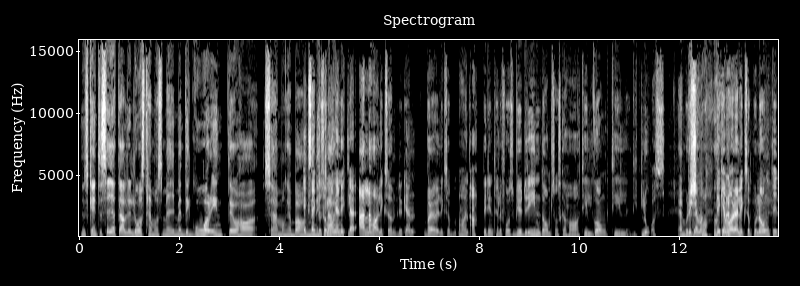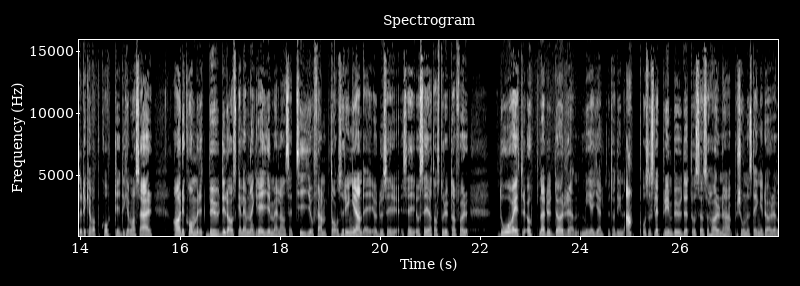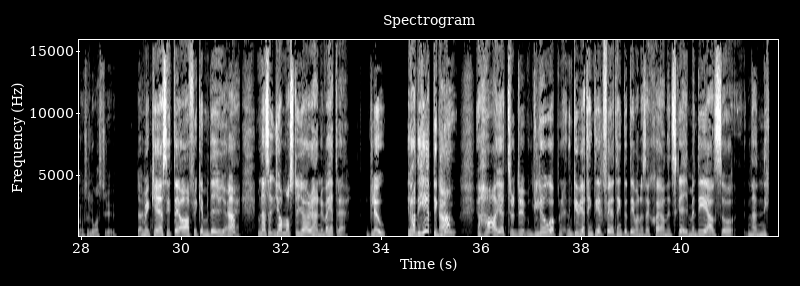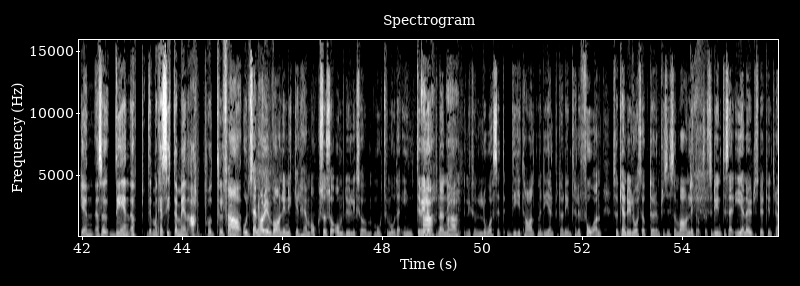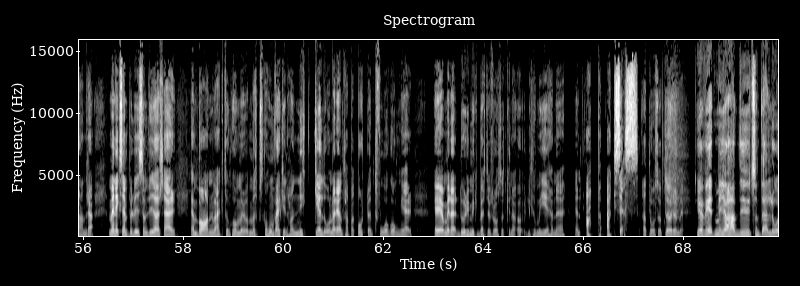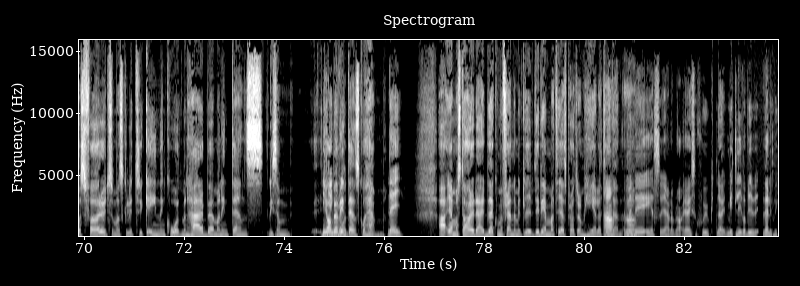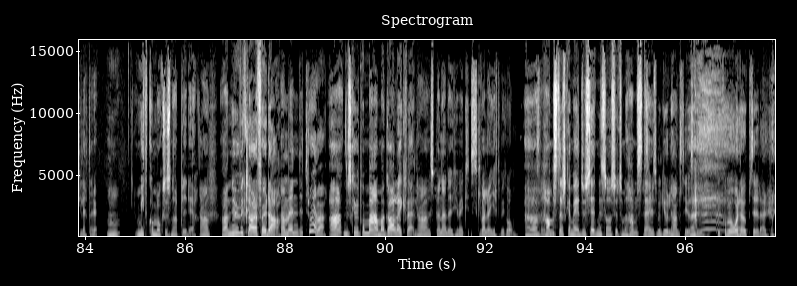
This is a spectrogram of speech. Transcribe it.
Nu ska jag inte säga att det aldrig är låst hemma hos mig. Men det går inte att ha så här många barn med Exakt och nycklar. så många nycklar. Alla har liksom, du kan bara liksom ha en app i din telefon så bjuder du in dem som ska ha tillgång till ditt lås. En och det, kan, vara- det kan vara liksom på lång tid och det kan vara på kort tid. Det kan vara så här, ja det kommer ett bud idag och ska lämna grejer mellan så här, 10 och 15. Så ringer han dig och, du säger, och säger att han står utanför. Då heter, det, öppnar du dörren med hjälp av din app och så släpper du in budet och sen så hör du den här personen stänger dörren och så låser du dörren. Men kan jag sitta i Afrika med dig och göra Ja. det? Men alltså jag måste göra det här nu. Vad heter det? Glue. Ja det heter glue. Jaha jag trodde glue up. Gud jag tänkte helt fel. Jag tänkte att det var någon sån här skönhetsgrej. Men det är alltså den här nyckeln. Alltså, det är en upp, man kan sitta med en app på telefonen. Ja, och sen har du en vanlig nyckel hem också så om du liksom mot förmodan inte vill Ja, öppna ja. liksom, låset digitalt med hjälp av din telefon så kan du ju låsa upp dörren precis som vanligt också. Så det är inte så här, ena utesluter inte det andra. Men exempelvis om vi har så här en barnvakt som kommer, ska hon verkligen ha en nyckel då? Hon har redan tappat bort den två gånger. Eh, Jag menar, då är det mycket bättre för oss att kunna liksom, ge henne en app-access att låsa upp dörren med. Jag vet men jag hade ju ett sånt där lås förut som man skulle trycka in en kod. Men här behöver man inte ens liksom. jag behöver kod. inte ens gå hem. Nej, Ja, jag måste ha det där. Det där kommer förändra mitt liv. Det är det Mattias pratar om hela ja, tiden. men Ja. det är så jävla bra. Jag är så sjukt nöjd. Mitt liv har blivit väldigt mycket lättare. Mitt kommer också snart bli det. Ja. Ja, nu är vi klara för idag. Ja men det tror jag va? Ja, nu ska vi på mammagala ikväll. Ja, spännande. Det kan vi skvallra jättemycket om. Ja, hamstern ska med. Du säger att min son ser ut som en Jag ser hamster. ut som en gullhamster just nu. Det kommer ordna upp sig det där.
